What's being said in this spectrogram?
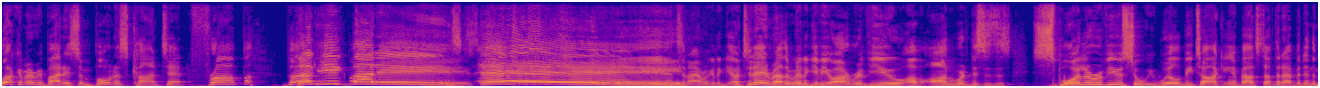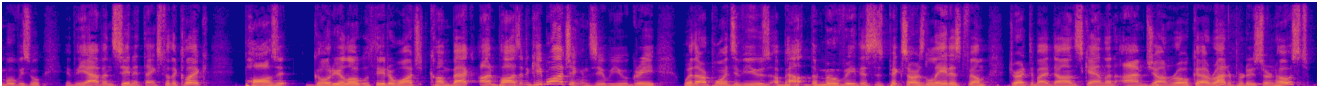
Welcome, everybody. Some bonus content from the, The Geek, Geek Buddies. Buddies. Hey! Hey! Tonight we're gonna go. Today, rather, we're gonna give you our review of Onward. This is this spoiler review, so we will be talking about stuff that happened in the movie. So if you haven't seen it, thanks for the click. Pause it, go to your local theater, watch it, come back, unpause it, and keep watching and see if you agree with our points of views about the movie. This is Pixar's latest film, directed by Don Scanlon. I'm John Rocha, writer, producer, and host.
